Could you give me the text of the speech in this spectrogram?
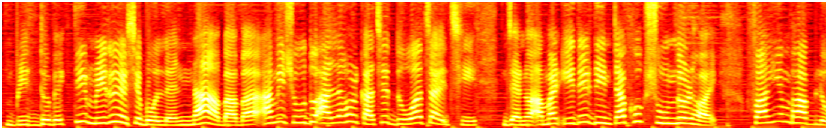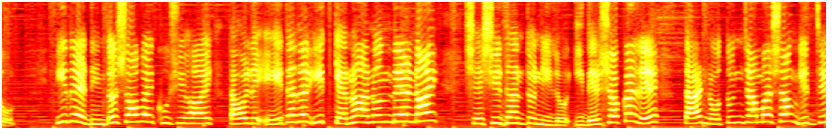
বৃদ্ধ ব্যক্তি মৃদু এসে বললেন, না বাবা, আমি শুধু আল্লাহর কাছে দোয়া চাইছি, যেন আমার ঈদের দিনটা খুব সুন্দর হয়। ফাহিম ভাবলো ঈদের দিন তো সবাই খুশি হয়। তাহলে এই দাদার ঈদ কেন আনন্দের নয়? সে সিদ্ধান্ত নিল, ঈদের সকালে তার নতুন জামার সঙ্গে যে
